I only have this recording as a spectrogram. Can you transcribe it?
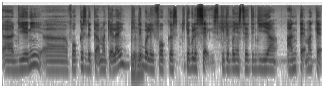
uh, dia ni uh, fokus dekat market lain, kita mm-hmm. boleh fokus kita boleh set kita punya strategi yang untapped market.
